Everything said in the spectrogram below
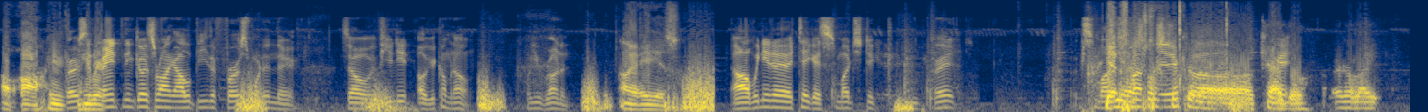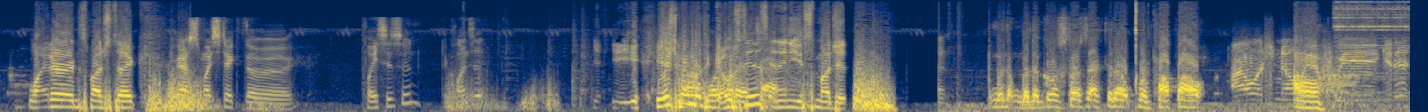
Oh, oh, he, Frozen, he if anything goes wrong, I will be the first one in there. So if you need, oh, you're coming out. Oh, you running? Oh, yeah, he is. Uh, we need to take a smudge stick, right? Smudge. Yeah, Yeah, smudge smudge stick, stick and a uh, candle and a light. Lighter and smudge stick. We gotta smudge stick the places in to cleanse it. You, you, you just go where the What- what ghost is, and then you smudge it. When the, when the ghost starts acting up, we'll pop out. I'll let you know Oh. if we get it.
